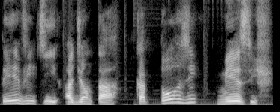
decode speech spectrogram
teve que adiantar 14 meses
